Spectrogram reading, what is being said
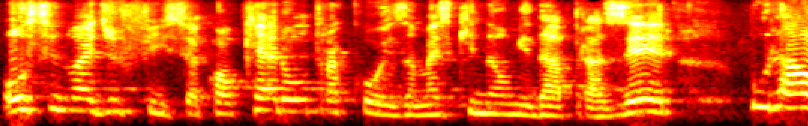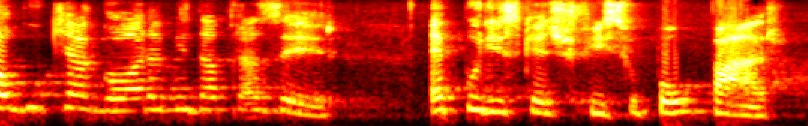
ou se não é difícil, é qualquer outra coisa, mas que não me dá prazer, por algo que agora me dá prazer. É por isso que é difícil poupar.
